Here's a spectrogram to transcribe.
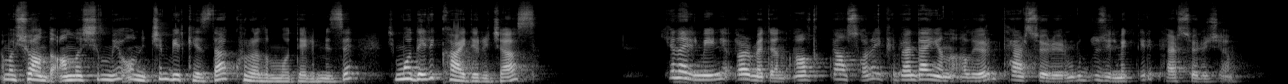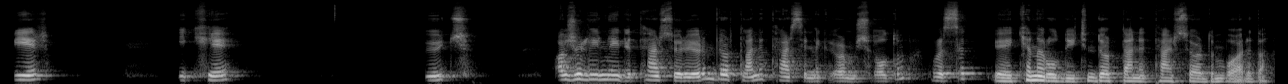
Ama şu anda anlaşılmıyor. Onun için bir kez daha kuralım modelimizi. Şimdi modeli kaydıracağız. Kenar ilmeğini örmeden aldıktan sonra ipi benden yana alıyorum. Ters örüyorum. Bu düz ilmekleri ters öreceğim. 1 2 3 Ajurlu ilmeği de ters örüyorum. 4 tane ters ilmek örmüş oldum. Burası e, kenar olduğu için 4 tane ters ördüm bu arada.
